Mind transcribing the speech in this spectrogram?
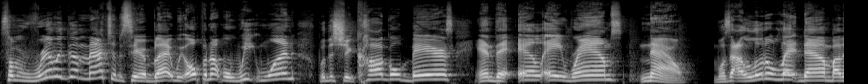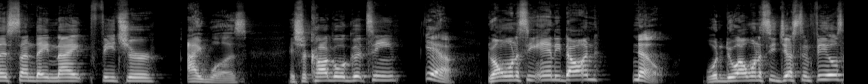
Some really good matchups here, Black. We open up with week one with the Chicago Bears and the LA Rams. Now, was I a little let down by this Sunday night feature? I was. Is Chicago a good team? Yeah. Do I want to see Andy Dalton? No. What do I want to see Justin Fields?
